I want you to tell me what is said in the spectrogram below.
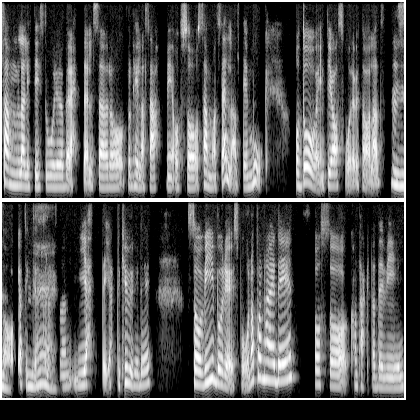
samla lite historier och berättelser och från hela Sápmi och så sammanställa allt i en bok. Och då var inte jag svårövertalad. Mm. Så jag tyckte att det Nej. som en jätte, jättekul idé. Så vi började ju spåna på den här idén. Och så kontaktade vi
